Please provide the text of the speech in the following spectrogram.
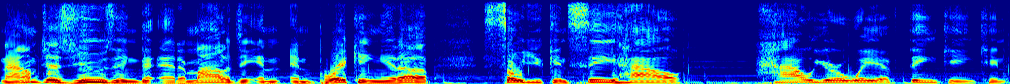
Now, I'm just using the etymology and, and breaking it up so you can see how how your way of thinking can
